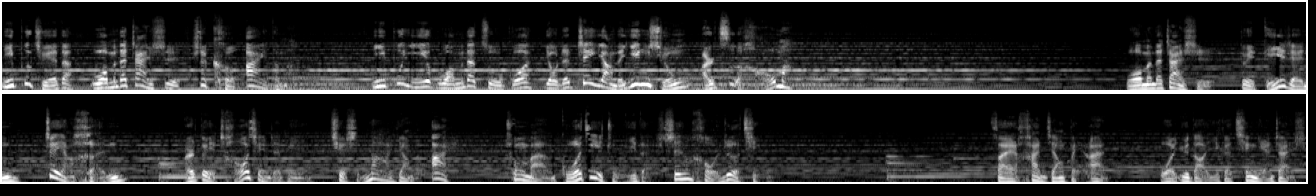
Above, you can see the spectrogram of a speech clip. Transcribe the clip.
你不觉得我们的战士是可爱的吗？你不以我们的祖国有着这样的英雄而自豪吗？我们的战士对敌人这样狠，而对朝鲜人民却是那样的爱，充满国际主义的深厚热情。在汉江北岸，我遇到一个青年战士，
